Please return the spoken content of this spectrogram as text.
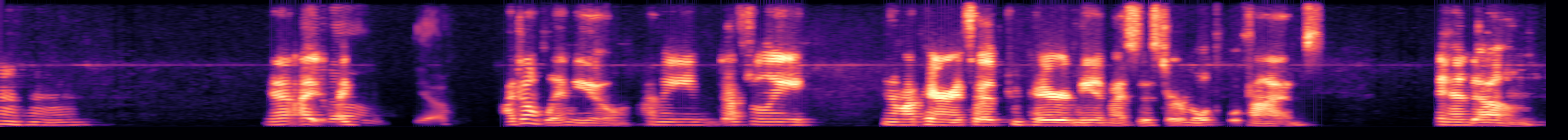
Mm-hmm. Yeah, I, and, um, I yeah. I don't blame you. I mean, definitely, you know, my parents have compared me and my sister multiple times. And um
